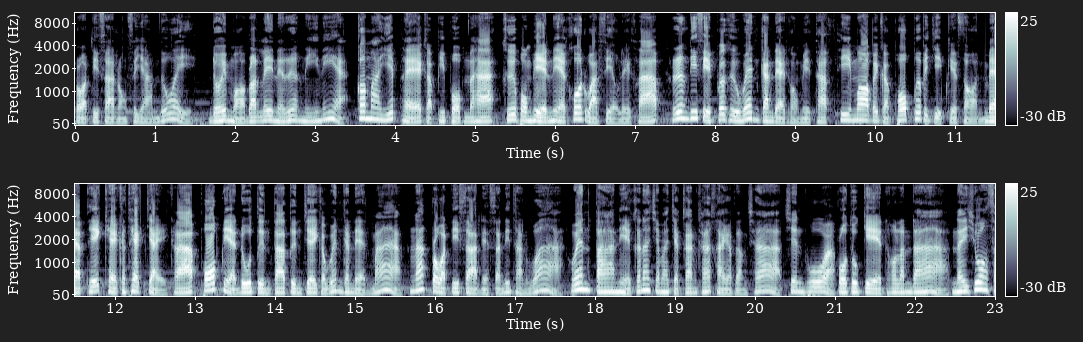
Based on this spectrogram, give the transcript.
ประวัติศาสตร์ของสยามด้วย โดยหมอบัตเลในเรื่องนี้เนี่ยก็มาเย็บแผลกับพี่พมนะฮะ คือผมเห็นเนี่ยโคตรหวาดเสียวเลยครับ เรื่องที่ 10 ก็คือแว่นกันแดดของเมทัศที่มอบไปกับพบเพื่อไปจีบเกสรแบบเทคแคร์กระแทกใจครับ พบเนี่ยดูตื่นตาตื่นใจกับแว่นกันแดดมาก นักประวัติศาสตร์เนี่ยสันนิษฐานว่า แว่นตาเนี่ยก็น่าจะมาจากการค้าขายกับต่างชาติ เช่นพวกโปรตุเกสฮอลันดา ในช่วงส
